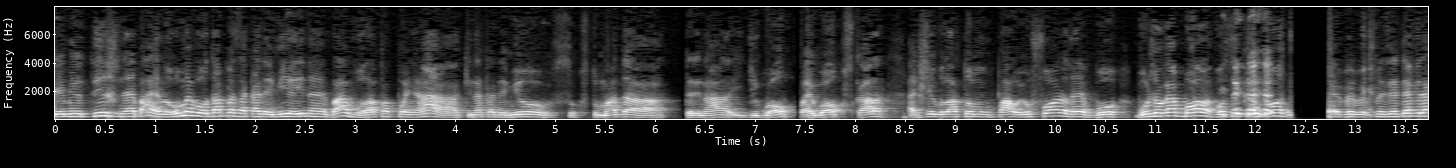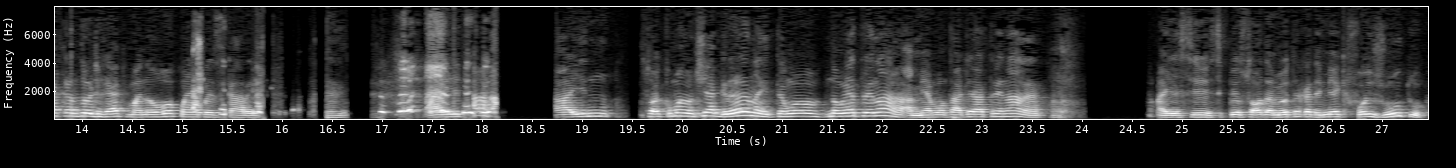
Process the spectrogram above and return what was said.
Fiquei meio triste, né? Bah, eu não vou mais voltar pra essa academia aí, né? Bah, eu vou lá pra apanhar. Aqui na academia eu sou acostumado a treinar de igual para igual com os caras. Aí chego lá, tomo um pau, eu fora, né? Vou, vou jogar bola, vou ser cantor. Pensei até virar cantor de rap, mas não vou apanhar pra esse cara aí. Aí, tá. aí, só que como eu não tinha grana, então eu não ia treinar. A minha vontade era treinar, né? Aí esse, esse pessoal da minha outra academia que foi junto,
